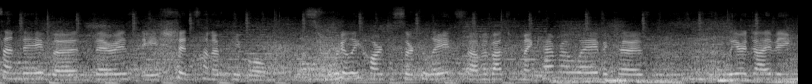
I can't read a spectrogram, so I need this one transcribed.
Sunday, but there is a shit ton of people. It's really hard to circulate, so I'm about to put my camera away because we are diving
